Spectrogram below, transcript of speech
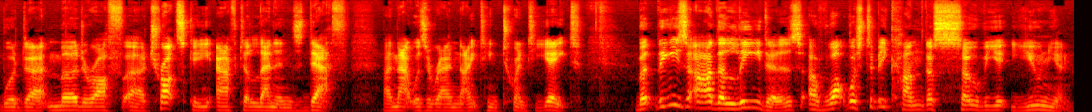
would uh, murder off uh, Trotsky after Lenin's death, and that was around 1928. But these are the leaders of what was to become the Soviet Union.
